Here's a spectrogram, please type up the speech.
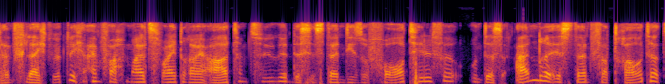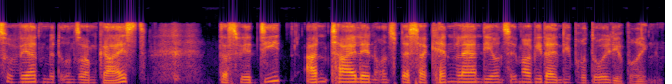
dann vielleicht wirklich einfach mal zwei, drei Atemzüge. Das ist dann die Soforthilfe. Und das andere ist dann vertrauter zu werden mit unserem Geist, dass wir die Anteile in uns besser kennenlernen, die uns immer wieder in die Bredouille bringen.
